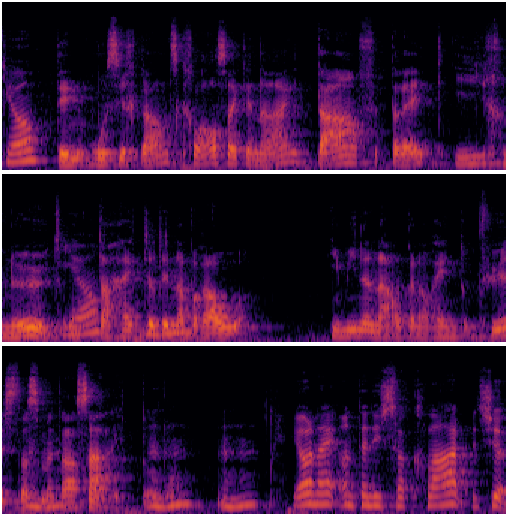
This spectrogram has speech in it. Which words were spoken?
Ja. Dann muss ich ganz klar sagen, nein, da vertrete ich nicht. Ja. Und da hat ja mhm. dann aber auch in meinen Augen auch Hände und Füße, dass mhm. man das sagt, oder? Mhm. Mhm. Ja, nein, und dann ist ja klar, ist ja,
